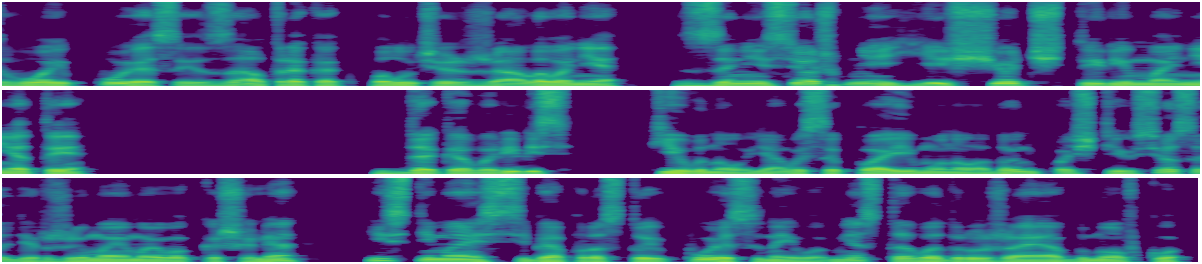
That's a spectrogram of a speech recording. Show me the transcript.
твой пояс, и завтра, как получишь жалование, занесешь мне еще четыре монеты». Договорились Кивнул я, высыпая ему на ладонь почти все содержимое моего кошеля и снимая с себя простой пояс и на его место водружая обновку.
